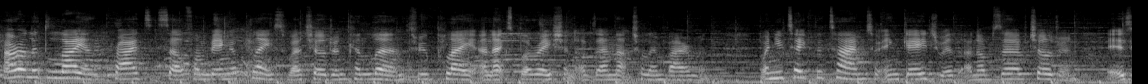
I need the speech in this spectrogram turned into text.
Harrow Little Lion prides itself on being a place where children can learn through play and exploration of their natural environment. When you take the time to engage with and observe children, it is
